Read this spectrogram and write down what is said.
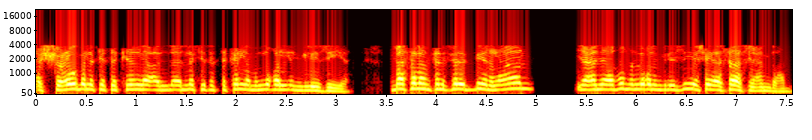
الشعوب التي تتكلم التي تتكلم اللغة الإنجليزية. مثلا في الفلبين الآن يعني أظن اللغة الإنجليزية شيء أساسي عندهم.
